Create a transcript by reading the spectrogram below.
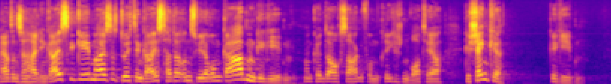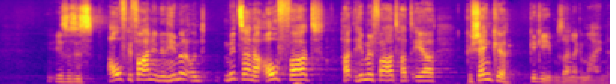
Er hat uns den Heiligen Geist gegeben, heißt es. Durch den Geist hat er uns wiederum Gaben gegeben. Man könnte auch sagen, vom griechischen Wort her, Geschenke gegeben. Jesus ist aufgefahren in den Himmel und mit seiner Auffahrt, Himmelfahrt hat er Geschenke gegeben seiner Gemeinde.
